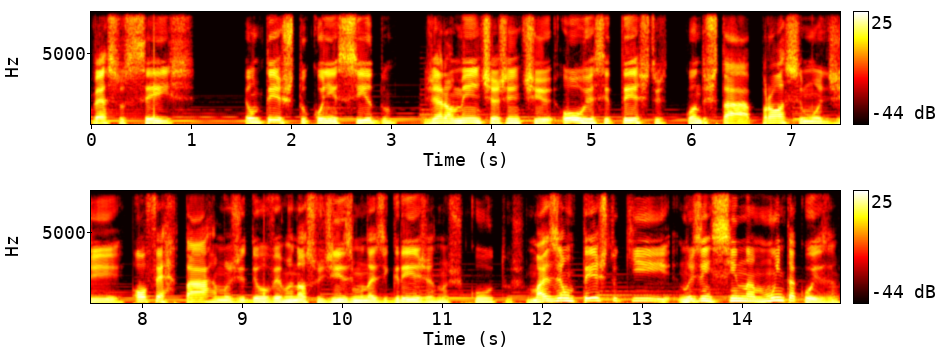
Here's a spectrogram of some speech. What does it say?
verso 6. É um texto conhecido, Geralmente a gente ouve esse texto quando está próximo de ofertarmos, de devolvermos nosso dízimo nas igrejas, nos cultos, mas é um texto que nos ensina muita coisa.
